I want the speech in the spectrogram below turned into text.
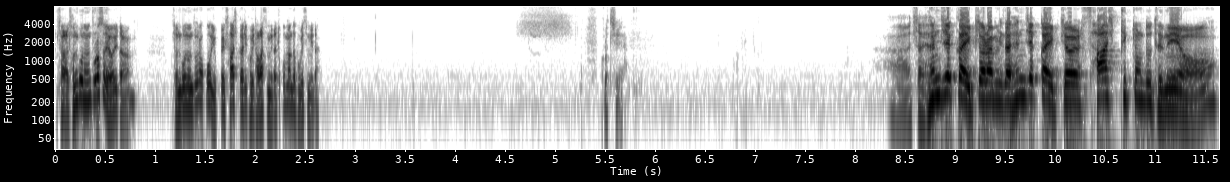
자, 전고는 뚫었어요, 일단. 전고는 뚫었고 640까지 거의 나왔습니다. 조금만 더 보겠습니다. 그렇지. 아, 자, 현재가 입절합니다. 현재가 입절 40틱 정도 되네요.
